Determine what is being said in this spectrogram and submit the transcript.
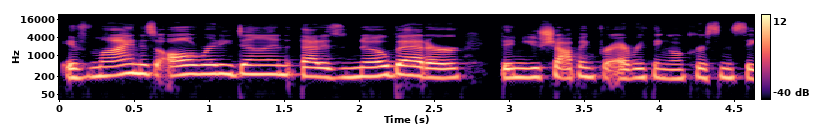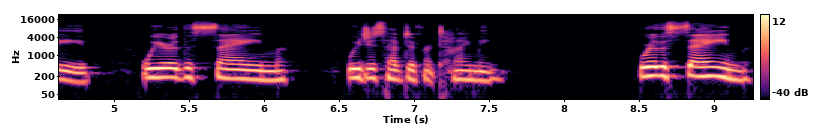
If mine is already done, that is no better than you shopping for everything on Christmas Eve. We are the same. We just have different timing. We're the same.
